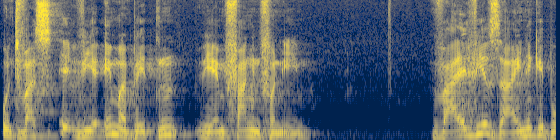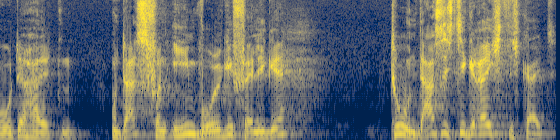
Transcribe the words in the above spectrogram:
Und was wir immer bitten, wir empfangen von ihm, weil wir seine Gebote halten und das von ihm Wohlgefällige tun. Das ist die Gerechtigkeit.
